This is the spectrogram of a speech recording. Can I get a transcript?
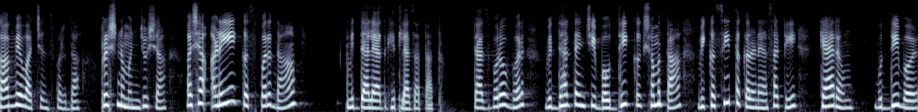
काव्यवाचन स्पर्धा प्रश्नमंजुषा अशा अनेक स्पर्धा विद्यालयात घेतल्या जातात. त्याचबरोबर विद्यार्थ्यांची बौद्धिक क्षमता विकसित करण्यासाठी कॅरम बुद्धिबळ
